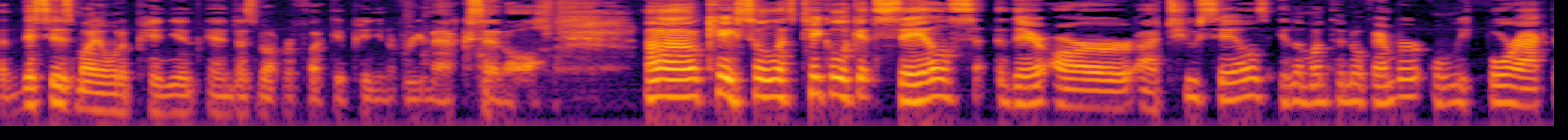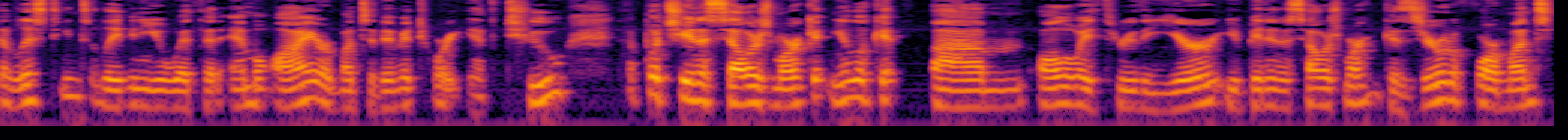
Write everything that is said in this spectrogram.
Uh, this is my own opinion and does not reflect the opinion of Remax at all. Uh, okay, so let's take a look at sales. There are uh, two sales in the month of November, only four active listings, leaving you with an MOI or months of inventory of two. That puts you in a seller's market. And you look at um, all the way through the year you've been in a seller's market because zero to four months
